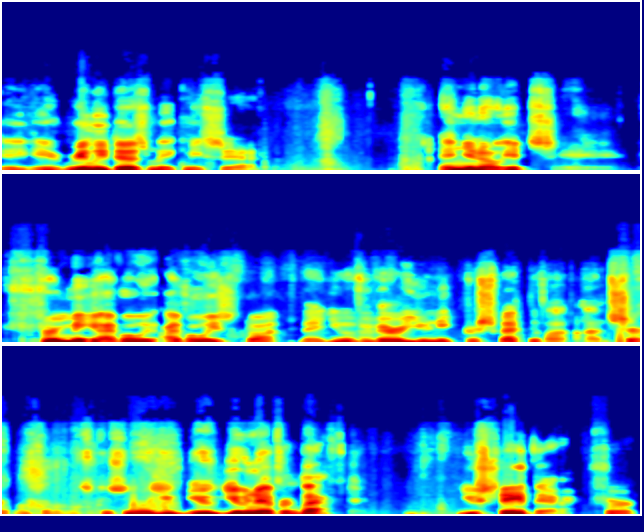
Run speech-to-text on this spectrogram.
it really does make me sad and you know it's for me i've always i've always thought that you have a very unique perspective on, on certain things because you know you you you never left you stayed there for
